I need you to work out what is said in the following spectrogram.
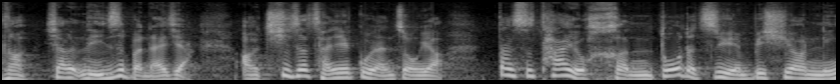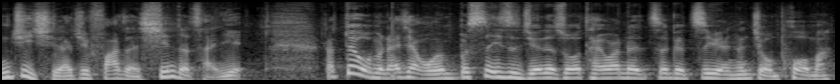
啊，像以日本来讲，哦，汽车产业固然重要，但是它有很多的资源必须要凝聚起来去发展新的产业。那对我们来讲，我们不是一直觉得说台湾的这个资源很窘迫吗？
